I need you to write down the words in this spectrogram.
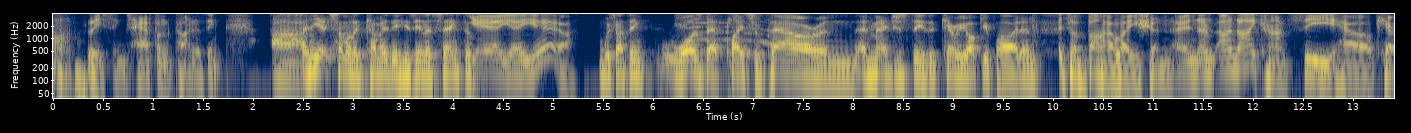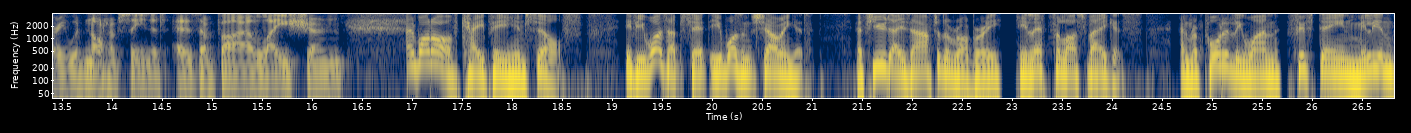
these things happen, kind of thing. Uh, And yet someone had come into his inner sanctum, yeah, yeah, yeah. which I think was that place of power and, and majesty that Kerry occupied. And It's a violation, and, and and I can't see how Kerry would not have seen it as a violation. And what of KP himself? If he was upset, he wasn't showing it. A few days after the robbery, he left for Las Vegas and reportedly won $15 million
